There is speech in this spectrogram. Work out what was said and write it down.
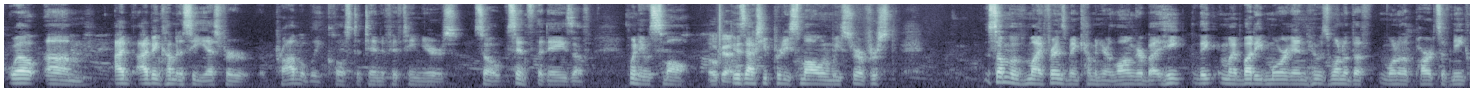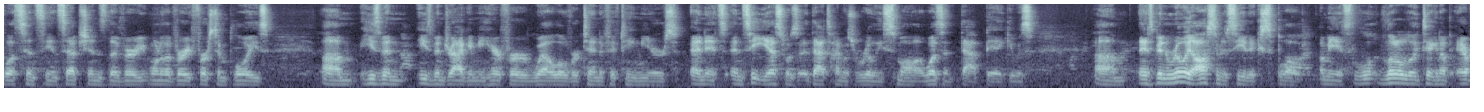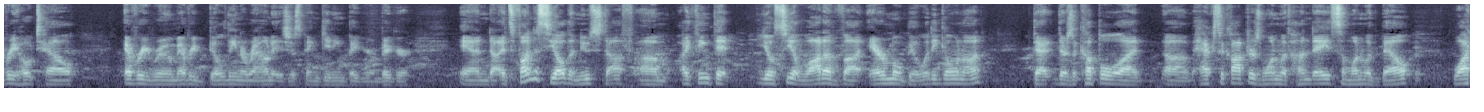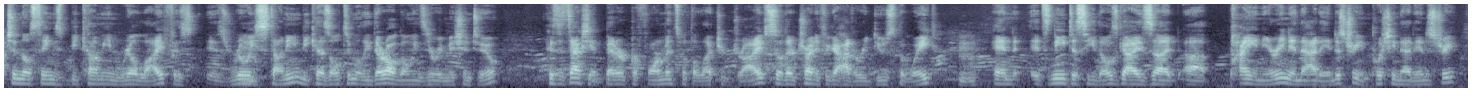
Well, um, I've, I've been coming to CES for probably close to 10 to 15 years. So since the days of when he was small. Okay. It was actually pretty small when we first. Some of my friends have been coming here longer, but he, they, my buddy Morgan, who was one of the one of the parts of Nikola since the inceptions, the very one of the very first employees, um, he's been he's been dragging me here for well over ten to fifteen years, and it's and CES was at that time was really small. It wasn't that big. It was, um, and it's been really awesome to see it explode. I mean, it's l- literally taken up every hotel, every room, every building around it has just been getting bigger and bigger and uh, it's fun to see all the new stuff. Um, I think that you'll see a lot of uh, air mobility going on. That there's a couple uh, um, hexacopters, one with Hyundai, some one with Bell. Watching those things becoming real life is is really mm. stunning because ultimately they're all going zero emission too, because it's actually a better performance with electric drive. So they're trying to figure out how to reduce the weight, mm. and it's neat to see those guys uh, uh, pioneering in that industry and pushing that industry.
